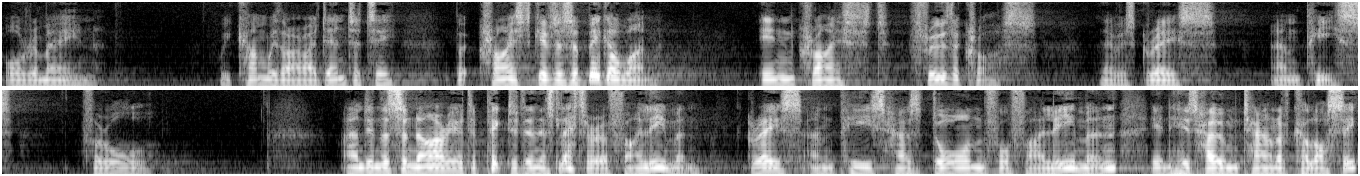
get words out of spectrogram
or remain. We come with our identity, but Christ gives us a bigger one. In Christ, through the cross, there is grace and peace for all. And in the scenario depicted in this letter of Philemon, grace and peace has dawned for Philemon in his hometown of Colossae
